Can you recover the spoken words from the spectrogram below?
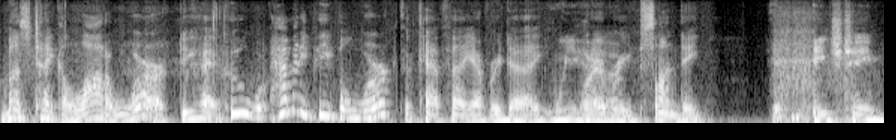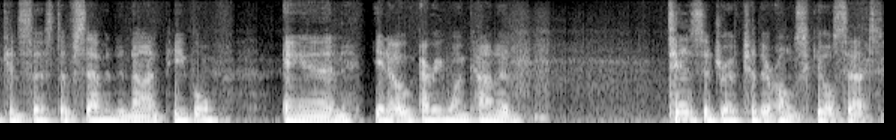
must take a lot of work. Do you have who? How many people work the cafe every day We or have- every Sunday? Each team consists of seven to nine people, and you know everyone kind of tends to drift to their own skill sets,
